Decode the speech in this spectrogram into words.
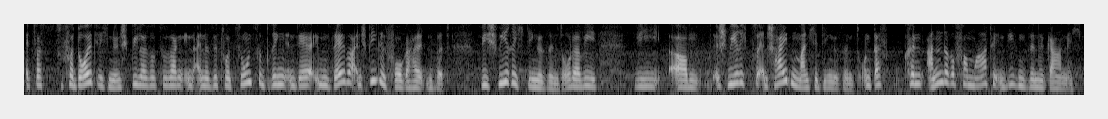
etwas zu verdeutlichen, den Spieler sozusagen in eine Situation zu bringen, in der ihm selber ein Spiegel vorgehalten wird, wie schwierig Dinge sind oder wie, wie ähm, schwierig zu entscheiden manche Dinge sind. Und das können andere Formate in diesem Sinne gar nicht.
